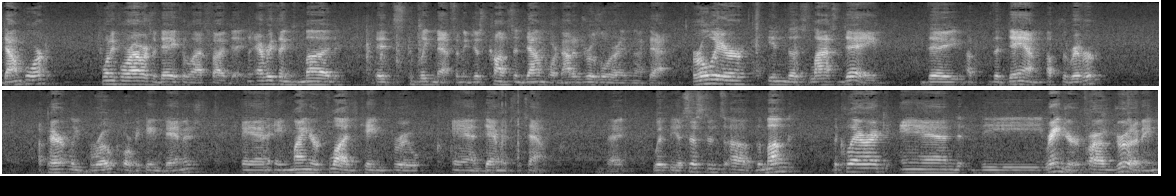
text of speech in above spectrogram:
downpour, 24 hours a day for the last five days. Everything's mud. It's complete mess. I mean, just constant downpour, not a drizzle or anything like that. Earlier in this last day, they, uh, the dam up the river apparently broke or became damaged, and a minor flood came through and damaged the town. Okay, with the assistance of the monk, the cleric, and the ranger, or druid, I mean,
